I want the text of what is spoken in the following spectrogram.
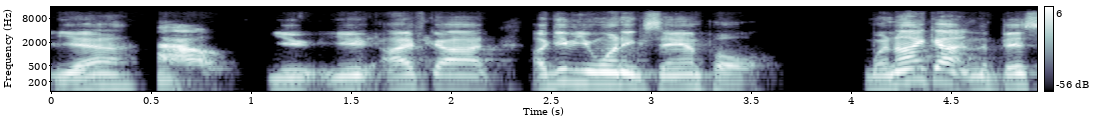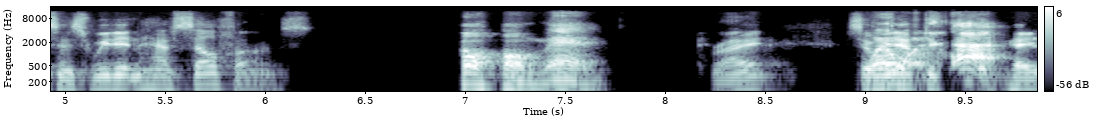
Yeah. Wow. You you I've got I'll give you one example. When I got in the business, we didn't have cell phones. Oh man. Right? So we have to pay,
